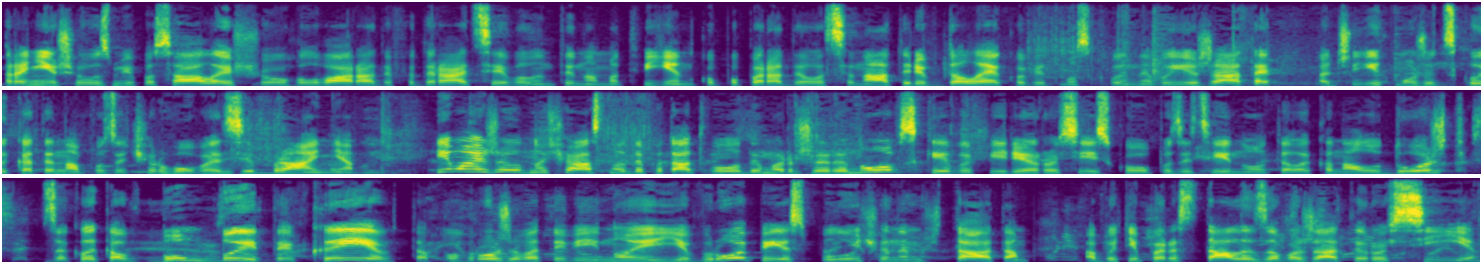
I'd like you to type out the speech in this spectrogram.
Раніше у змі писали, що голова Ради Федерації Валентина Матвієнко попередила сенаторів далеко від Москви не виїжджати, адже їх можуть скликати на позачергове зібрання. І майже одночасно депутат Володимир Жириновський в ефірі російського опозиційного телеканалу Дождь закликав бомбити Київ та погрожувати війною Європі і Сполученим Штатам, аби ті перестали заважати Росії.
